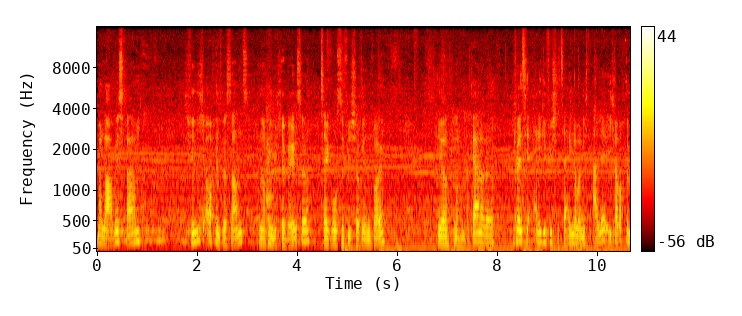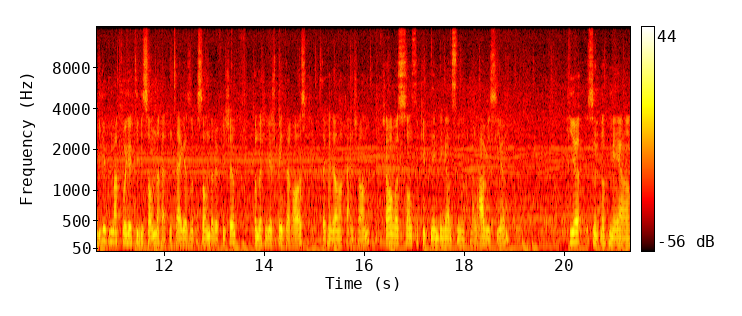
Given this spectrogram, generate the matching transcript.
Malawis rein. Das finde ich auch interessant. Hier noch irgendwelche Wälse. Sehr große Fische auf jeden Fall. Hier noch ein paar kleinere. Ich werde jetzt hier einige Fische zeigen, aber nicht alle. Ich habe auch ein Video gemacht, wo ich euch die Besonderheiten zeige, also besondere Fische. Kommt wahrscheinlich später raus, da könnt ihr auch noch reinschauen. Schauen wir, was es sonst noch gibt neben den ganzen Malawis hier. Hier sind noch mehr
